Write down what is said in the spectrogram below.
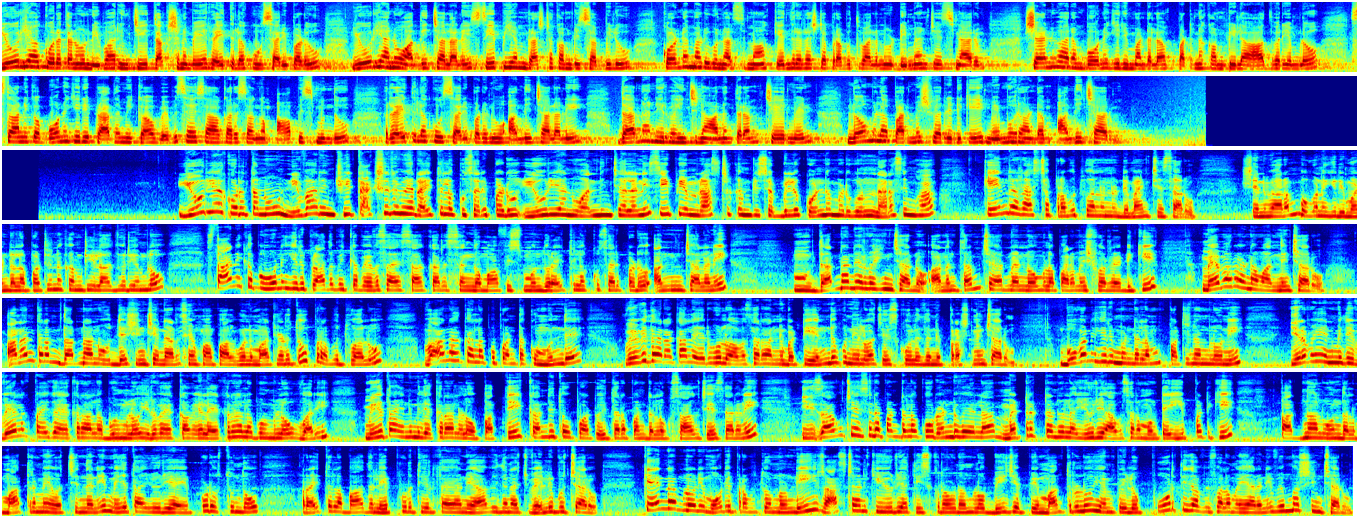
Urea కొరతను నివారించి తక్షణమే రైతులకు సరిపడు యూరియాను అందించాలని సిపిఎం రాష్ట్ర కమిటీ సభ్యులు కొండమడుగు నరసింహ కేంద్ర రాష్ట్ర ప్రభుత్వాలను డిమాండ్ చేసినారు. శనివారం భువనగిరి మండల పట్టణ కమిటీల ఆధ్వర్యంలో స్థానిక భువనగిరి ప్రాథమిక వ్యవసాయ సహకార సంఘం ఆఫీస్ ముందు రైతులకు సరిపడను అందించాలని ధర్నా నిర్వహించిన అనంతరం చైర్మన్ నోముల పరమేశ్వర్ రెడ్డికి మెమోరాండం అందించారు. యూరియా కొరతను నివారించి తక్షణమే రైతులకు సరిపడు యూరియాను అందించాలని సిపిఎం రాష్ట్ర కమిటీ సభ్యులు కొండమడుగు నరసింహ కేంద్ర రాష్ట్ర ప్రభుత్వాలను డిమాండ్ చేశారు. శనివారం భువనగిరి మండల పట్టణ కమిటీల ఆధ్వర్యంలో స్థానిక భువనగిరి ప్రాథమిక వ్యవసాయ సహకార సంఘం ఆఫీస్ ముందు రైతులకు సరిపడు అందించాలని ధర్నా నిర్వహించారు. అనంతరం చైర్మన్ నోముల పరమేశ్వర్ రెడ్డికి మెమోరాండం అందించారు. అనంతరం ధర్నాను ఉద్దేశించి నరసింహ పాల్గొని మాట్లాడుతూ ప్రభుత్వాలు వానాకాలపు పంటకు ముందే వివిధ రకాల ఎరువులు అవసరాన్ని బట్టి ఎందుకు నిల్వ చేసుకోలేదని ప్రశ్నించారు. భువనగిరి మండలం పట్టణంలోని ఇరవై ఎనిమిది వేలకు పైగా ఎకరాల భూమిలో ఇరవై ఒక్క వేల ఎకరాల భూమిలో వరి మిగతా ఎనిమిది ఎకరాలలో పత్తి కందితో పాటు ఇతర పంటలకు సాగు చేశారని ఈ సాగు చేసిన పంటలకు రెండు వేల మెట్రిక్ టన్నుల యూరియా అవసరం ఉంటే ఇప్పటికీ పద్నాలుగు వందలు మాత్రమే వచ్చిందని మిగతా యూరియా ఎప్పుడు వస్తుందో రైతుల బాధలు ఎప్పుడు తీరుతాయని ఆవేదన వెలిబుచ్చారు. కేంద్రంలోని మోడీ ప్రభుత్వం నుండి రాష్ట్రానికి యూరియా తీసుకురావడంలో బీజేపీ మంత్రులు ఎంపీలు పూర్తిగా విఫలమయ్యారని విమర్శించారు.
